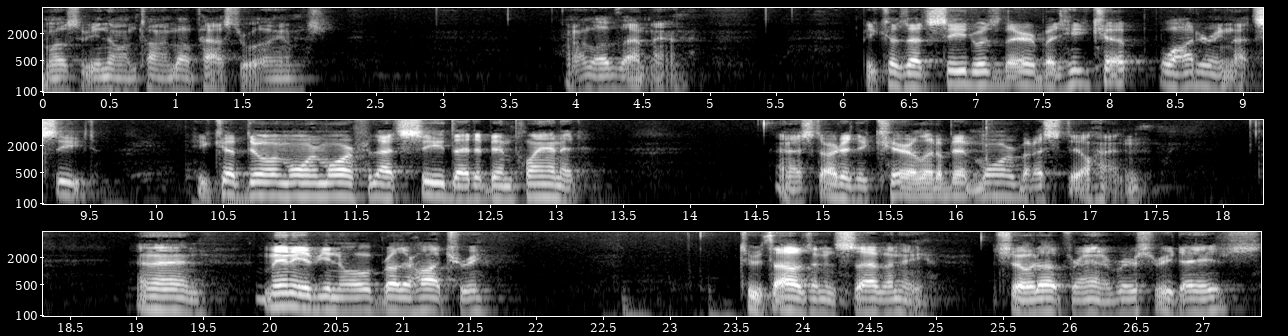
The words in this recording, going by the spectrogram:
Most of you know I'm talking about Pastor Williams. I love that man because that seed was there, but he kept watering that seed. He kept doing more and more for that seed that had been planted. And I started to care a little bit more, but I still hadn't. And then many of you know Brother Hawtree. 2007, he showed up for anniversary days.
